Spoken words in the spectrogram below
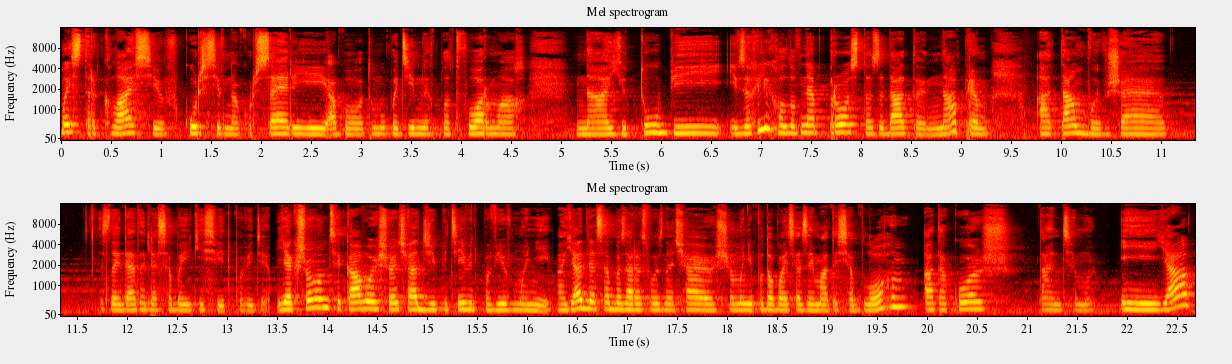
майстер-класів, курсів на курсерії або тому подібних платформах на Ютубі. І, взагалі, головне просто задати напрям, а там ви вже знайдете для себе якісь відповіді. Якщо вам цікаво, що чат GPT відповів мені, а я для себе зараз визначаю, що мені подобається займатися блогом, а також танцями. І я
